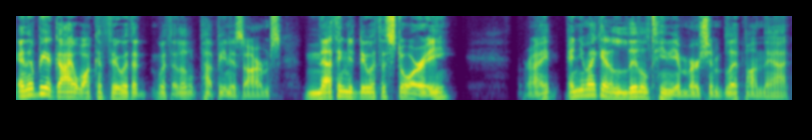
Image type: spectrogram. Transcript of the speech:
and there'll be a guy walking through with a with a little puppy in his arms, nothing to do with the story, right? And you might get a little teeny immersion blip on that.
